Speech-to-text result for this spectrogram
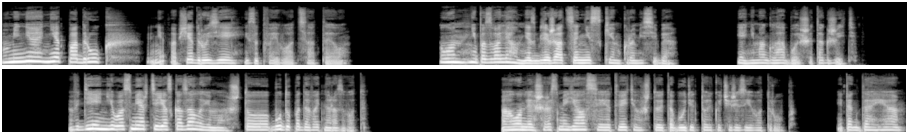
У меня нет подруг, нет вообще друзей из-за твоего отца Тео. Он не позволял мне сближаться ни с кем, кроме себя. Я не могла больше так жить. В день его смерти я сказала ему, что буду подавать на развод. А он лишь рассмеялся и ответил, что это будет только через его труп. И тогда я...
